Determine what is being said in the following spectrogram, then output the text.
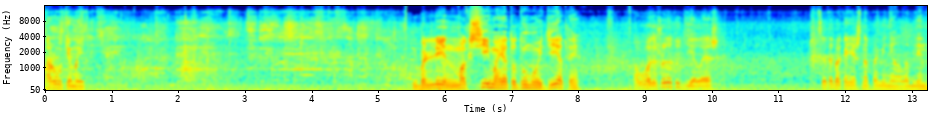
А руки мыть? Блин, Максима, я тут думаю, где ты? А вот, и что ты тут делаешь? Це тебе, конечно, поменяло, блин.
